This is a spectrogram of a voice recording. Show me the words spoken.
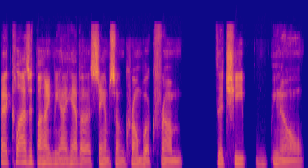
that closet behind me i have a samsung chromebook from the cheap you know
